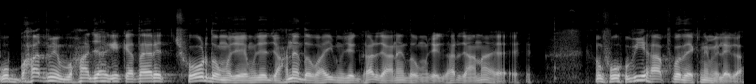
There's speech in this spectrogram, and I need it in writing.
वो बाद में वहाँ जाके कहता है, अरे छोड़ दो मुझे मुझे जाने दो भाई, मुझे घर जाने दो, मुझे घर जाना है। वो भी आपको देखने मिलेगा।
